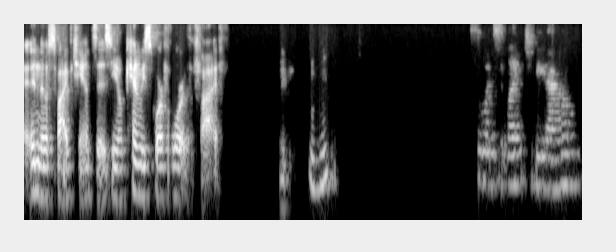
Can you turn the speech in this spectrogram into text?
in those five chances. You know, can we score four of the 5 mm-hmm. So what's it like to be at home?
